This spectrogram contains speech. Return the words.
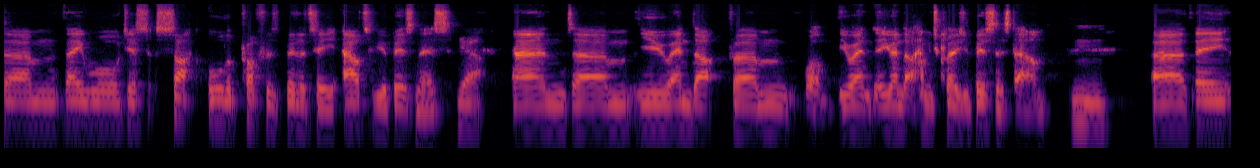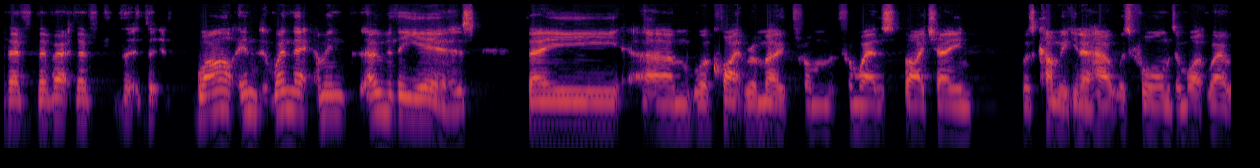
um, they will just suck all the profitability out of your business. Yeah. And um, you end up, um, well, you end you end up having to close your business down. Mm. Uh, they, they've, they've, they've, they've, while in when they, I mean, over the years, they um, were quite remote from from where the supply chain was coming. You know how it was formed and what where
